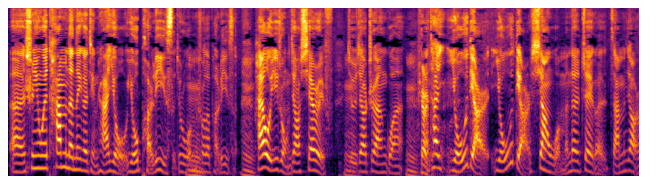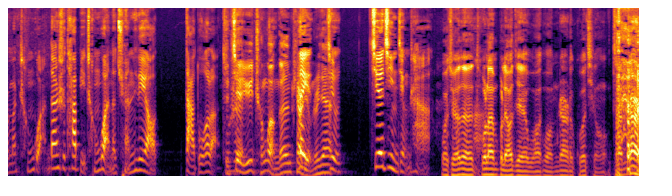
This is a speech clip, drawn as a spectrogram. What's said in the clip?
呃，是因为他们的那个警察有有 police，就是我们说的 police，、嗯还有一种叫 sheriff，嗯就是叫治安官。嗯片儿啊它警有点儿有点儿像我们的这个咱们叫什么城管，但是他比城管的权力要大多了，就是介于城管跟片儿警之间。就接近警察。我觉得图兰不了解我我们这儿的国情，咱们这儿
